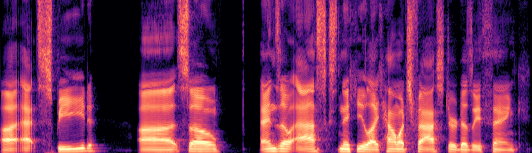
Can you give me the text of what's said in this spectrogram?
uh, at speed. Uh, so Enzo asks Niki like, how much faster does he think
